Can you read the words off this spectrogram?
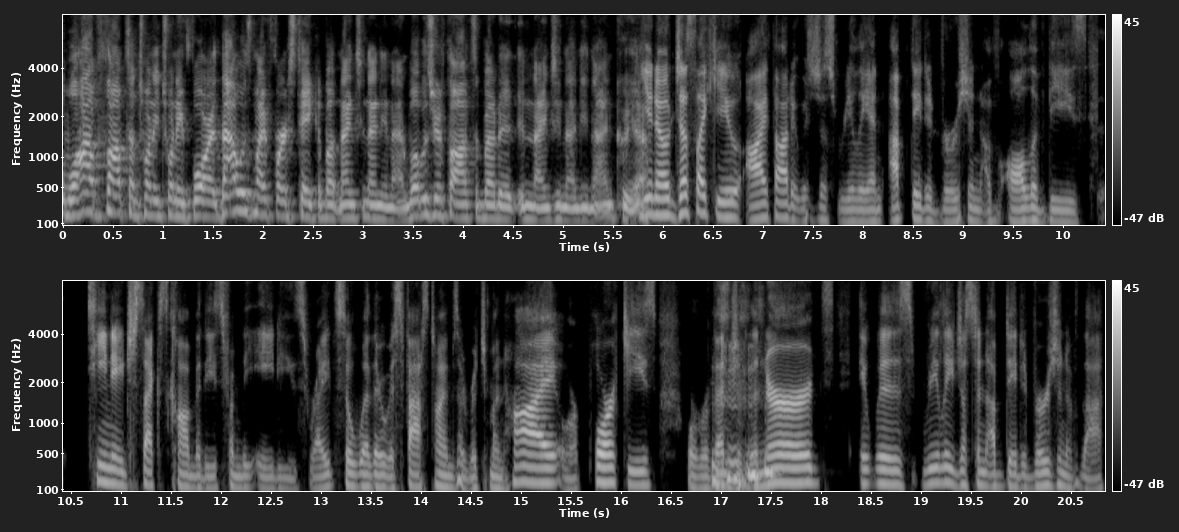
We'll have thoughts on 2024. That was my first take about 1999. What was your thoughts about it in 1999, Kuya? You know, just like you, I thought it was just really an updated version of all of these teenage sex comedies from the 80s, right? So whether it was Fast Times at Ridgemont High or Porky's or Revenge of the Nerds, it was really just an updated version of that.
